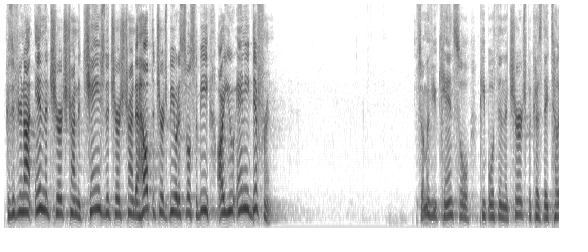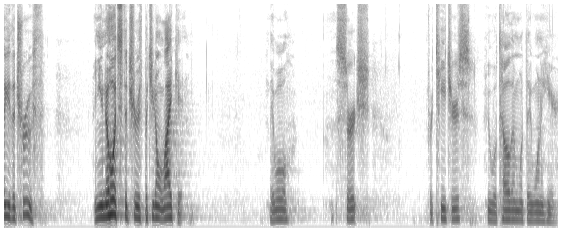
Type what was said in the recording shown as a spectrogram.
Because if you're not in the church, trying to change the church, trying to help the church be what it's supposed to be, are you any different? Some of you cancel people within the church because they tell you the truth and you know it's the truth, but you don't like it. They will search for teachers who will tell them what they want to hear.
